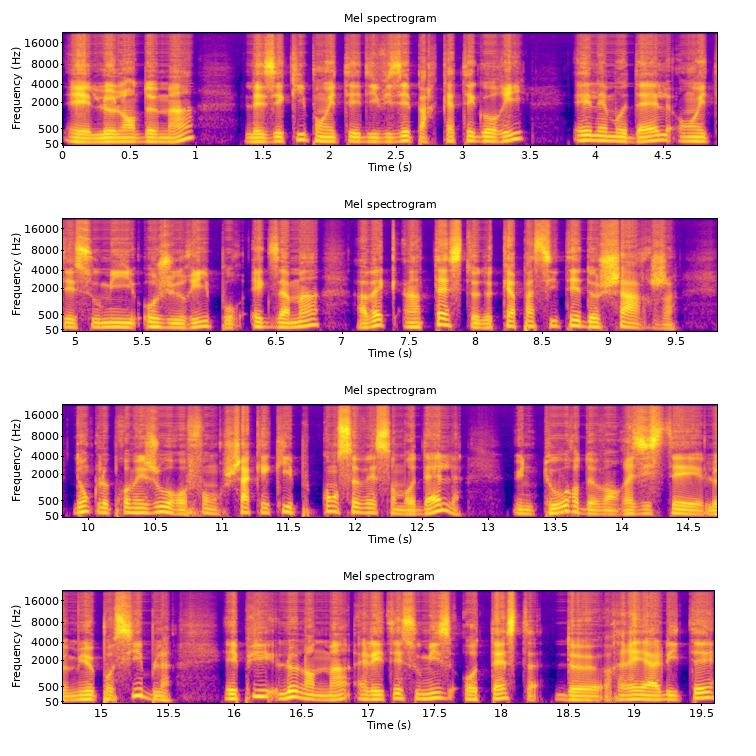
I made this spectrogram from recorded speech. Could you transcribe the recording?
Et le lendemain, les équipes ont été divisées par catégories et les modèles ont été soumis au jury pour examen avec un test de capacité de charge. Donc le premier jour, au fond, chaque équipe concevait son modèle, une tour devant résister le mieux possible, et puis le lendemain, elle était soumise au test de réalité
